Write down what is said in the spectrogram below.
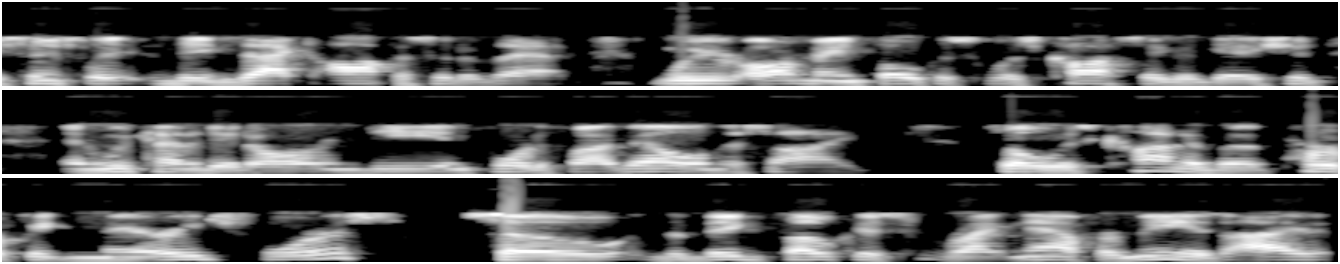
essentially the exact opposite of that. We, our main focus was cost segregation and we kind of did R&D and 45L on the side. So it was kind of a perfect marriage for us. So the big focus right now for me is I,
